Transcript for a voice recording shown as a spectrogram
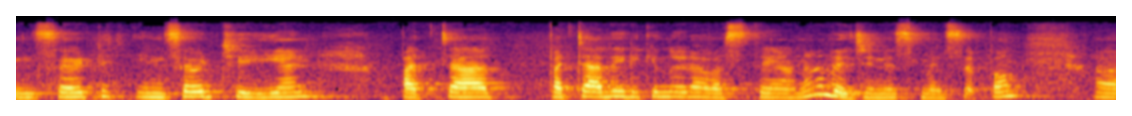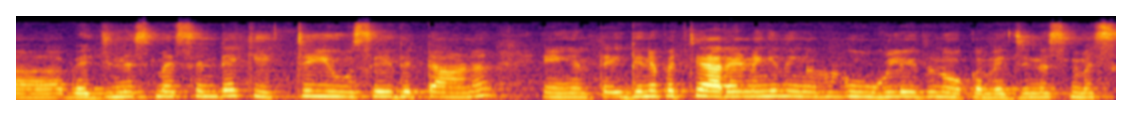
ഇൻസേർട്ട് ഇൻസേർട്ട് ചെയ്യാൻ പറ്റാ പറ്റാതിരിക്കുന്ന ഒരു അവസ്ഥയാണ് വെജിനസ് മെസ് അപ്പം വെജിനസ് മെസ്സിന്റെ കിറ്റ് യൂസ് ചെയ്തിട്ടാണ് എങ്ങനത്തെ ഇതിനെപ്പറ്റി അറിയണമെങ്കിൽ നിങ്ങൾക്ക് ഗൂഗിൾ ചെയ്ത് നോക്കാം. വെജിനസ് മെസ്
